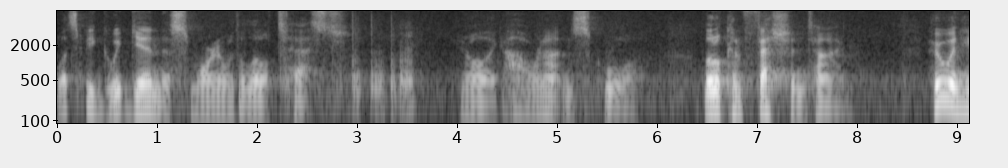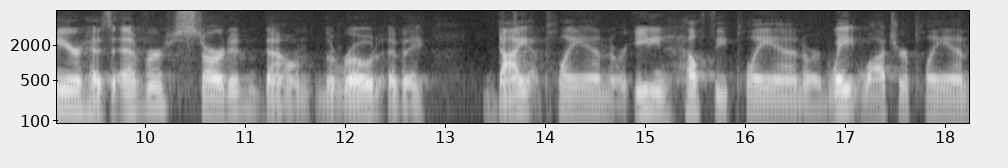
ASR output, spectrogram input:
Let's begin this morning with a little test. You know, like, oh, we're not in school. Little confession time. Who in here has ever started down the road of a diet plan or eating healthy plan or Weight Watcher plan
